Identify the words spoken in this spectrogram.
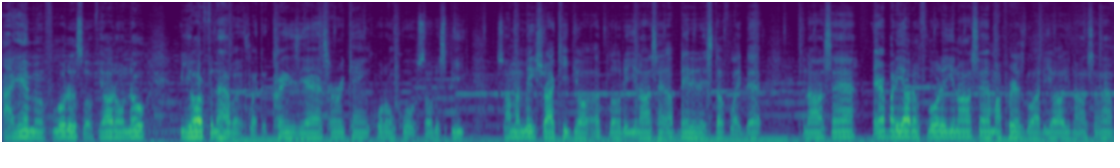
I am in Florida, so if y'all don't know, we are finna have a like a crazy ass hurricane, quote unquote, so to speak. So I'm gonna make sure I keep y'all uploaded, you know what I'm saying, updated and stuff like that. You know what I'm saying? Everybody out in Florida, you know what I'm saying? My prayers go out to y'all, you know what I'm saying?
